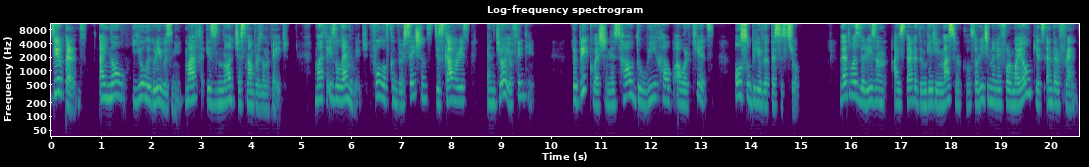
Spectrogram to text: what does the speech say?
Dear parents, I know you'll agree with me. Math is not just numbers on a page. Math is a language full of conversations, discoveries, and joy of thinking. The big question is how do we help our kids also believe that this is true? That was the reason I started engaging math circles originally for my own kids and their friends.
